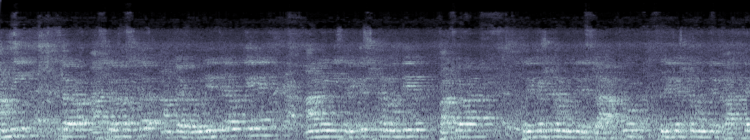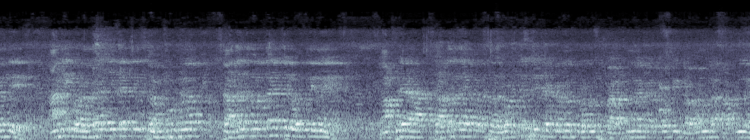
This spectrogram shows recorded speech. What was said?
आम्ही सर्व आश्रमस्थ आमच्या गुरुजींच्या वतीने आणि श्रीकृष्ण मंदिर पाचोरा श्रीकृष्ण मंदिर शहापूर श्रीकृष्ण मंदिर भातखंडे आणि वर्धा जिल्ह्यातील संपूर्ण साधन मंडळाच्या वतीने आपल्या सर्वोच्च प्रार्थना करतो की आपलं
